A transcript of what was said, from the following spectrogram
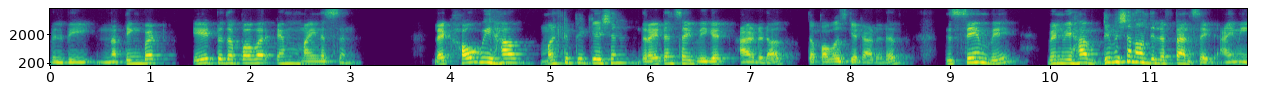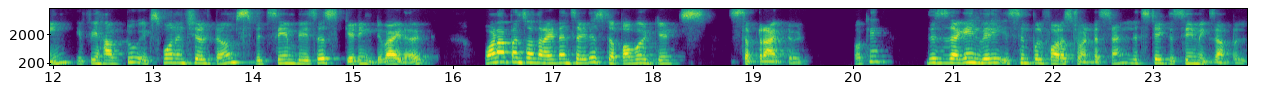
will be nothing but a to the power m minus n. Like how we have multiplication, the right hand side we get added up, the powers get added up. The same way, when we have division on the left hand side, I mean, if we have two exponential terms with same basis getting divided, what happens on the right hand side is the power gets subtracted. Okay. This is again very simple for us to understand. Let's take the same example.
